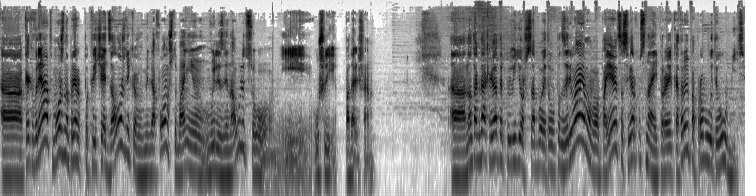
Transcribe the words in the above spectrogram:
Э, как вариант, можно, например, покричать заложников в мегафон, чтобы они вылезли на улицу и ушли подальше. Э, но тогда, когда ты поведешь с собой этого подозреваемого, появятся сверху снайперы, которые попробуют его убить.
